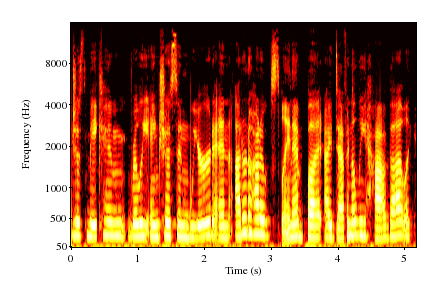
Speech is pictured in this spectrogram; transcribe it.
just make him really anxious and weird. And I don't know how to explain it, but I definitely have that. Like,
